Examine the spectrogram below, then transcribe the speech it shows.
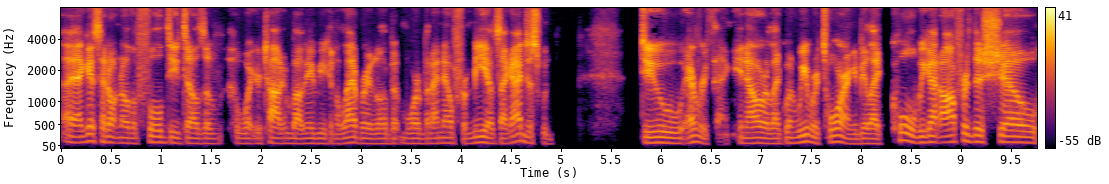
I guess I don't know the full details of, of what you're talking about. Maybe you can elaborate a little bit more. But I know for me, it's like I just would do everything, you know, or like when we were touring, it'd be like, cool, we got offered this show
